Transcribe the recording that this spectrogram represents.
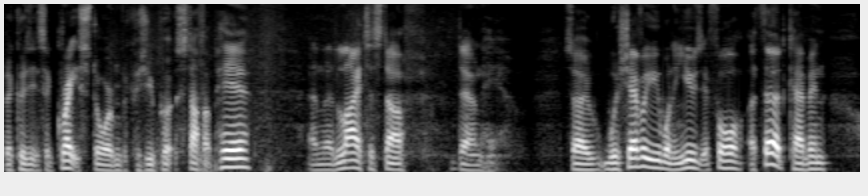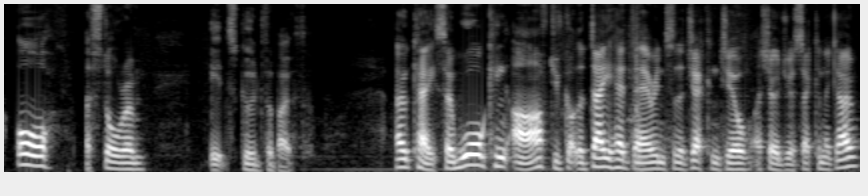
Because it's a great store storeroom because you put stuff up here and the lighter stuff down here. So whichever you want to use it for, a third cabin or a storeroom, it's good for both. Okay, so walking aft, you've got the day head there into the Jack and Jill I showed you a second ago.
